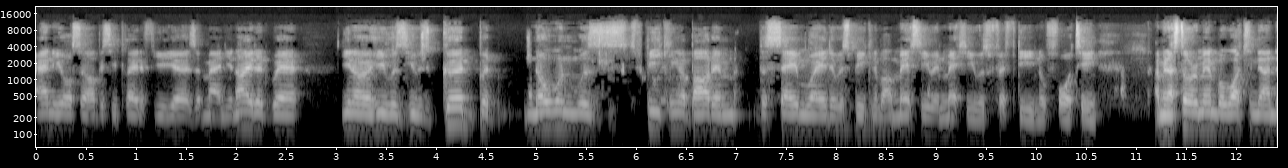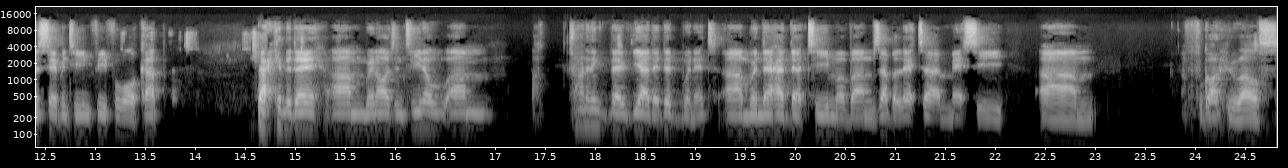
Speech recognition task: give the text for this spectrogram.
and he also obviously played a few years at Man United, where you know he was he was good, but no one was speaking about him the same way they were speaking about Messi when Messi was 15 or 14. I mean, I still remember watching the under 17 FIFA World Cup back in the day um, when Argentina. Um, trying to think, they, yeah, they did win it um, when they had that team of um, Zabaleta, Messi. Um, I forgot who else.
